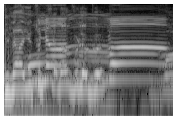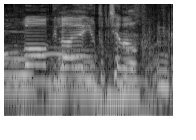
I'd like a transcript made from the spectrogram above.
Dila YouTube channel Vlog. vlogu. Wow. Wow. Dilaya Wow. YouTube channel. Vlog. Irmak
